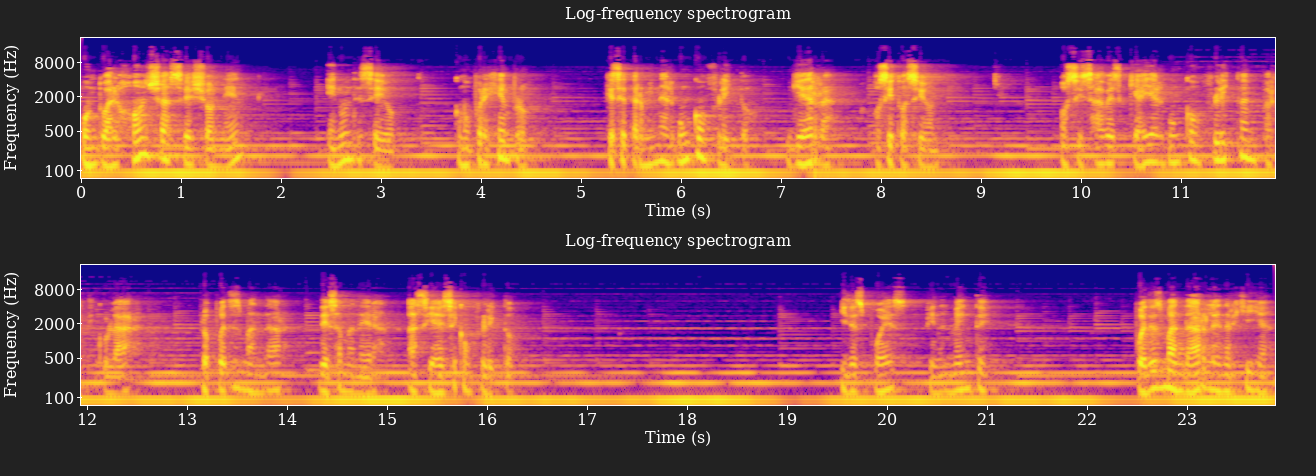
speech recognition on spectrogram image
junto al Honsha Seishonen en un deseo, como por ejemplo, que se termine algún conflicto, guerra o situación. O si sabes que hay algún conflicto en particular, lo puedes mandar de esa manera hacia ese conflicto. Y después, finalmente, puedes mandar la energía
